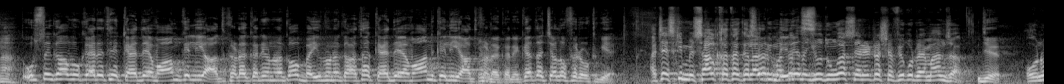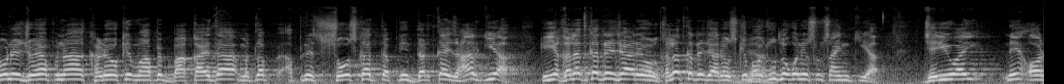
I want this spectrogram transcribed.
ہاں۔ تو اس نے کہا وہ کہہ رہے تھے قید عوام کے لیے ہاتھ کھڑا کریں۔ انہوں نے کہا بھائی انہوں نے کہا تھا قید عوام کے لیے ہاتھ کھڑا کریں۔ کہتا چلو پھر اٹھ گیا اچھا اس کی مثال قطع کلام کی مدد میں یوں دوں گا سینیٹر شفیق الرحمان صاحب۔ جی۔ انہوں نے جو ہے اپنا کھڑے ہو کے وہاں پہ باقاعدہ مطلب اپنے سوچ کا اپنی درد کا اظہار کیا کہ یہ غلط کرنے جا رہے ہو غلط کرنے جا رہے ہو۔ اس کے باوجود لوگوں نے اس کو سائن کیا۔ جے یو آئی نے اور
